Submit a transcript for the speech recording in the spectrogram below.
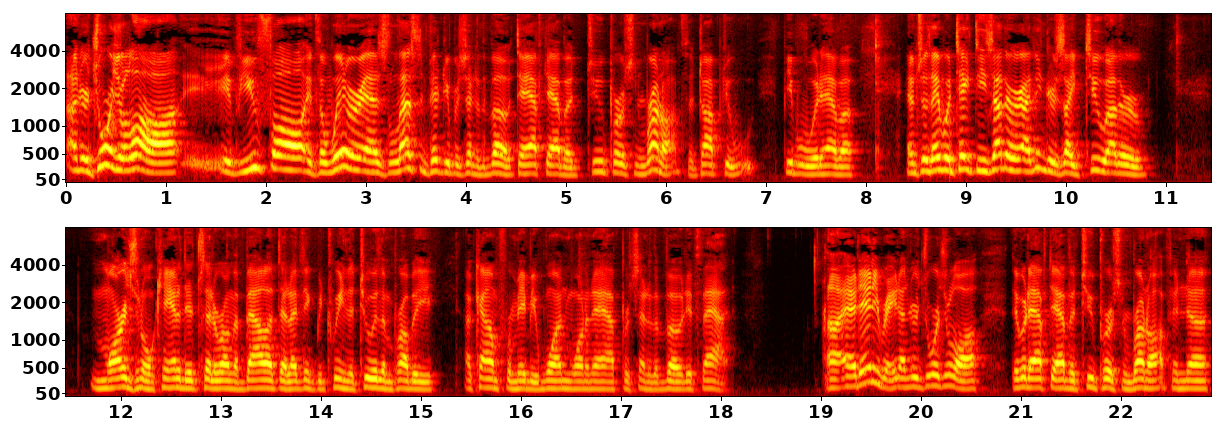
under Georgia law, if you fall, if the winner has less than 50% of the vote, they have to have a two person runoff. The top two people would have a, and so they would take these other, I think there's like two other marginal candidates that are on the ballot that I think between the two of them probably account for maybe one, one and a half percent of the vote, if that. Uh, at any rate, under Georgia law, they would have to have a two-person runoff, and uh,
